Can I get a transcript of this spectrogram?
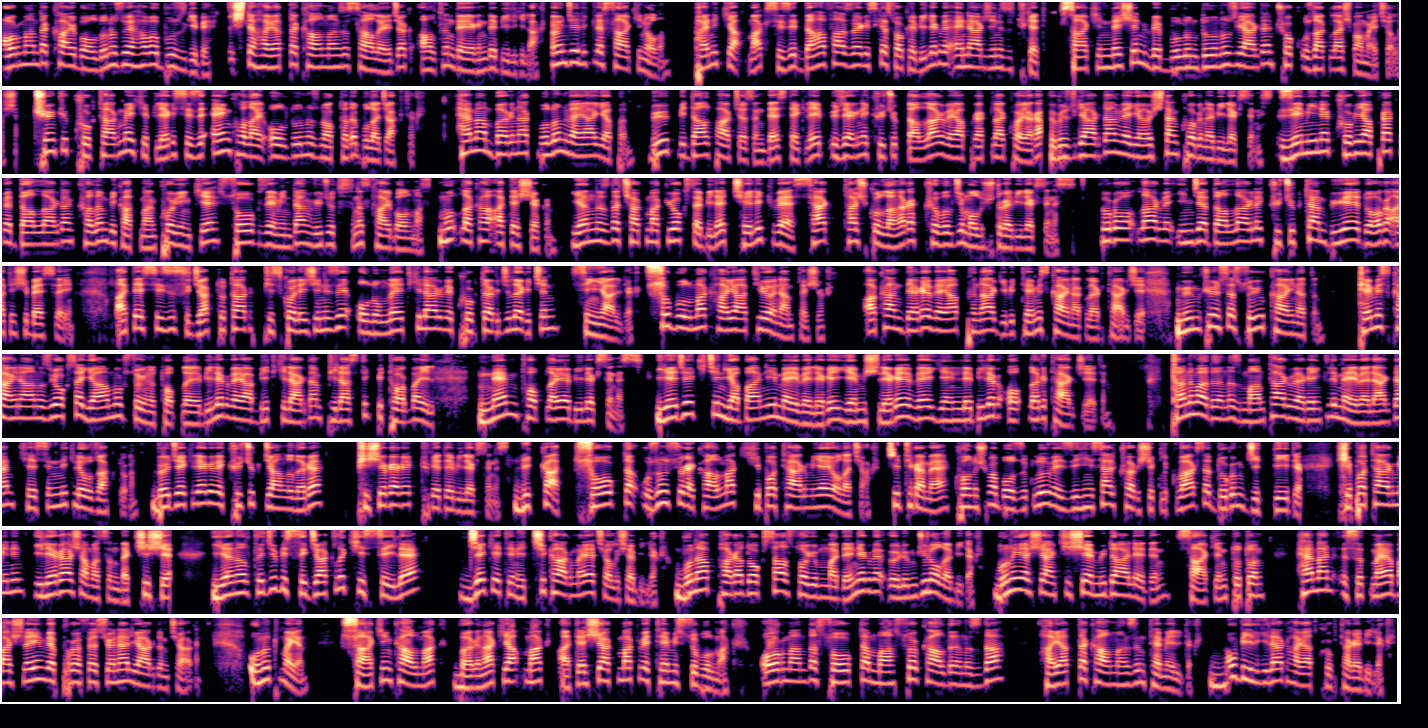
Ormanda kayboldunuz ve hava buz gibi. İşte hayatta kalmanızı sağlayacak altın değerinde bilgiler. Öncelikle sakin olun. Panik yapmak sizi daha fazla riske sokabilir ve enerjinizi tüketir. Sakinleşin ve bulunduğunuz yerden çok uzaklaşmamaya çalışın. Çünkü kurtarma ekipleri sizi en kolay olduğunuz noktada bulacaktır. Hemen barınak bulun veya yapın. Büyük bir dal parçasını destekleyip üzerine küçük dallar ve yapraklar koyarak rüzgardan ve yağıştan korunabilirsiniz. Zemine kuru yaprak ve dallardan kalın bir katman koyun ki soğuk zeminden vücut ısınız kaybolmasın. Mutlaka ateş yakın. Yanınızda çakmak yoksa bile çelik ve sert taş kullanarak kıvılcım oluşturabilirsiniz. Kuru otlar ve ince dallarla küçükten büyüğe doğru ateşi besleyin. Ateş sizi sıcak tutar, psikolojinizi olumlu etkiler ve kurtarıcılar için sinyaldir. Su bulmak hayati önem taşır. Akan dere veya pınar gibi temiz kaynakları tercih. Mümkünse suyu kaynatın. Temiz kaynağınız yoksa yağmur suyunu toplayabilir veya bitkilerden plastik bir torba ile nem toplayabilirsiniz. Yiyecek için yabani meyveleri, yemişleri ve yenilebilir otları tercih edin. Tanımadığınız mantar ve renkli meyvelerden kesinlikle uzak durun. Böcekleri ve küçük canlıları pişirerek tüketebilirsiniz. Dikkat! Soğukta uzun süre kalmak hipotermiye yol açar. Titreme, konuşma bozukluğu ve zihinsel karışıklık varsa durum ciddidir. Hipoterminin ileri aşamasında kişi yanıltıcı bir sıcaklık hissiyle ceketini çıkarmaya çalışabilir. Buna paradoksal soyunma denir ve ölümcül olabilir. Bunu yaşayan kişiye müdahale edin, sakin tutun, hemen ısıtmaya başlayın ve profesyonel yardım çağırın. Unutmayın, sakin kalmak, barınak yapmak, ateş yakmak ve temiz su bulmak. Ormanda soğukta mahsur kaldığınızda hayatta kalmanızın temelidir. Bu bilgiler hayat kurtarabilir.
